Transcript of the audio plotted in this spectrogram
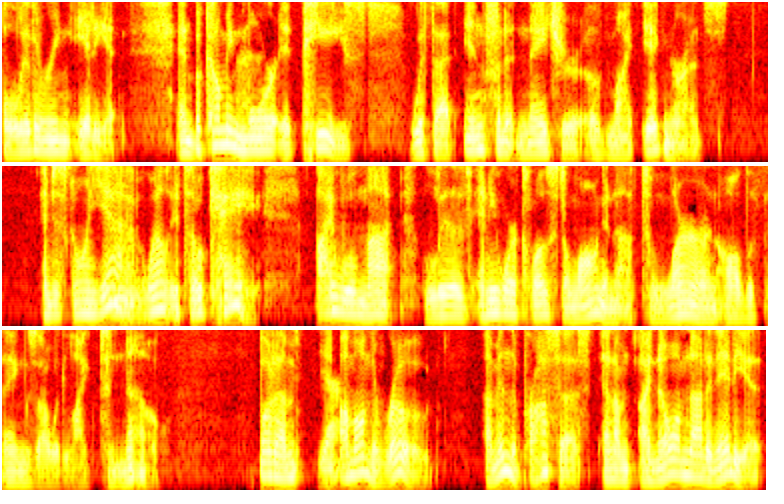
blithering idiot. And becoming more at peace with that infinite nature of my ignorance and just going, yeah, mm. well, it's okay. I will not live anywhere close to long enough to learn all the things I would like to know. But I'm yeah. I'm on the road. I'm in the process and I'm I know I'm not an idiot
